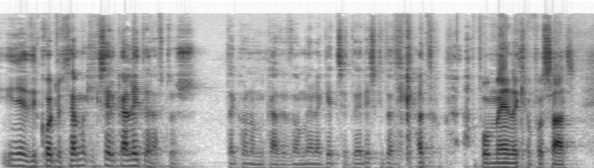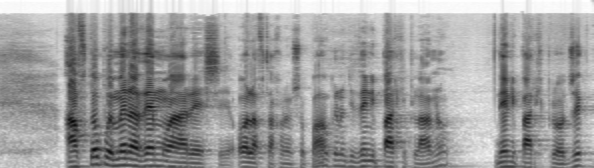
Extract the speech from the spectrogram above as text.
είναι δικό του θέμα και ξέρει καλύτερα αυτός τα οικονομικά δεδομένα και τις εταιρείες και τα δικά του από μένα και από εσάς. Αυτό που εμένα δεν μου αρέσει όλα αυτά τα χρόνια στο ΠΑΟΚ είναι ότι δεν υπάρχει πλάνο, δεν υπάρχει project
